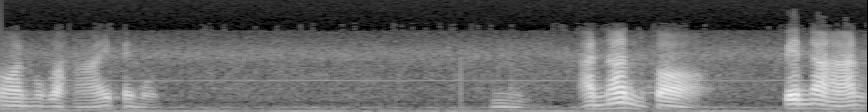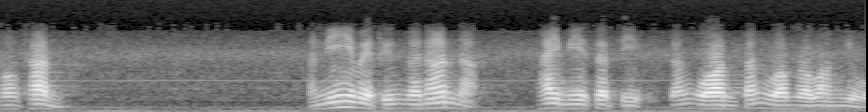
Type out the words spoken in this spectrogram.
นอนมันก็หายไปหมดอันนั้นก็เป็นอาหารของท่าน อันนี้ไม่ถึงกับนั้นน่ะ ให้มีสติสังวรสังรวมระวังอยู่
